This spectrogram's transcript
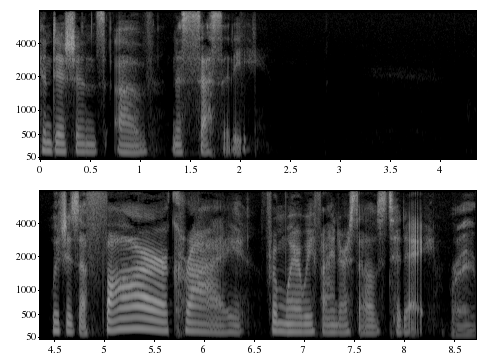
conditions of necessity, which is a far cry from where we find ourselves today. Right.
